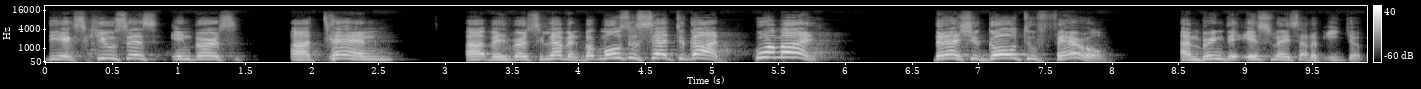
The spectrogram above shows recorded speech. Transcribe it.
the excuses in verse uh, 10, uh, verse 11. But Moses said to God, Who am I that I should go to Pharaoh and bring the Israelites out of Egypt?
